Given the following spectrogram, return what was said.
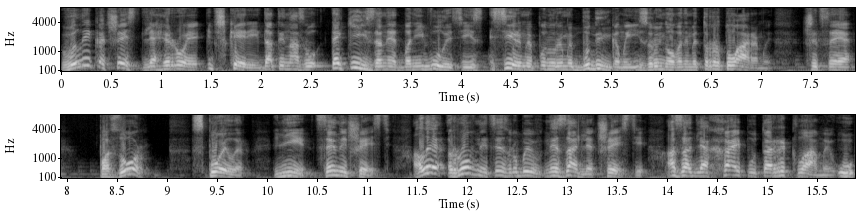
велика честь для героя Ічкерії дати назву такій занедбаній вулиці із сірими понурими будинками і зруйнованими тротуарами, чи це позор? Спойлер, ні, це не честь. Але Ровний це зробив не задля честі, а задля хайпу та реклами у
